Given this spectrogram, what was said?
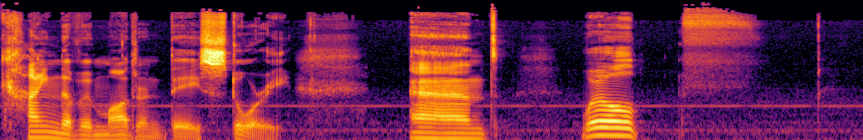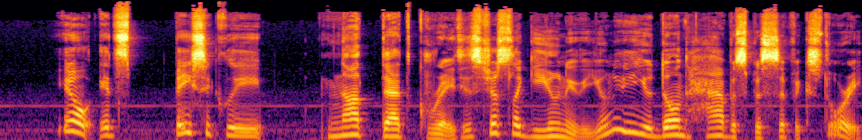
kind of a modern day story. And, well, you know, it's basically not that great. It's just like Unity. Unity, you don't have a specific story.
